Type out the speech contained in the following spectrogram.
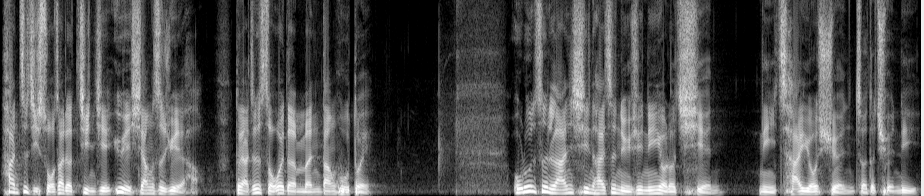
和自己所在的境界越相似越好。对啊，这是所谓的门当户对。无论是男性还是女性，你有了钱，你才有选择的权利。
